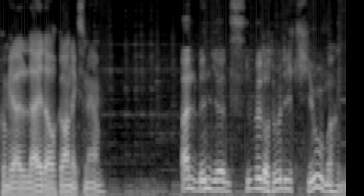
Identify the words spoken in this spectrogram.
Kommen ja leider auch gar nichts mehr. An Minions. Ich will doch nur die Q machen.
